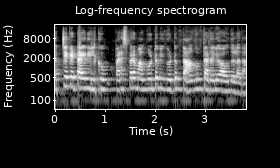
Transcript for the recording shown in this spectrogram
ഒറ്റക്കെട്ടായി നിൽക്കും പരസ്പരം അങ്ങോട്ടും ഇങ്ങോട്ടും താങ്ങും തണലും ആവുന്നുള്ളതാ.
